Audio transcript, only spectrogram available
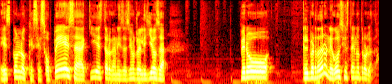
Es con lo que se sopesa aquí esta organización religiosa. Pero el verdadero negocio está en otro lado.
